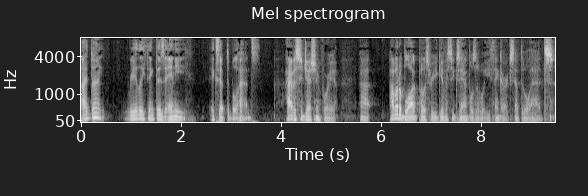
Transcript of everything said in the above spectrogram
I don't really think there's any acceptable ads. I have a suggestion for you. Uh, How about a blog post where you give us examples of what you think are acceptable ads?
